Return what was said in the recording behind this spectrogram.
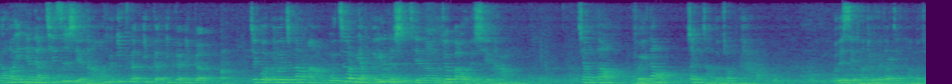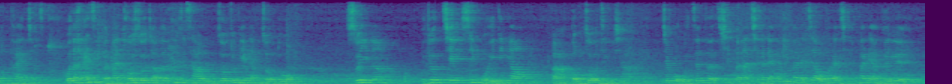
然后一天量七次血糖，然后就一个一个一个一个。结果各位知道吗？我只有两个月的时间呢，我就把我的血糖降到回到正常的状态，我的血糖就回到正常的状态。我的孩子本来头手脚跟肚子差五周，就变两周多，所以呢，我就坚信我一定要把工作停下来。结果我真的请，本来请了两个礼拜的假，我后来请了快两个月，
